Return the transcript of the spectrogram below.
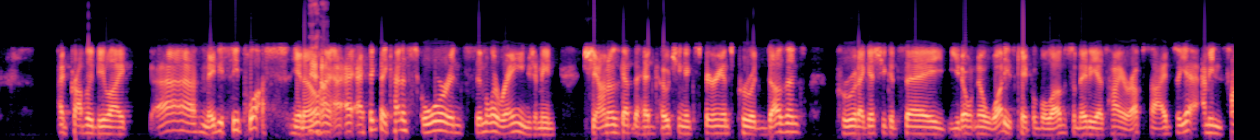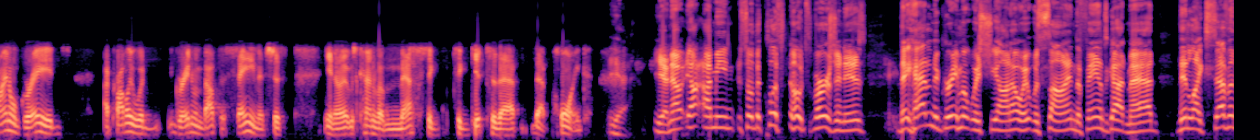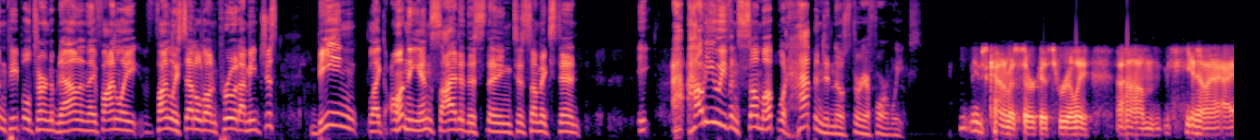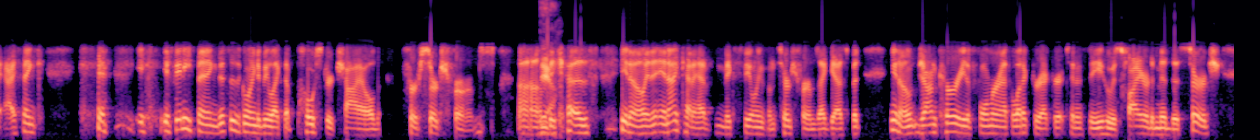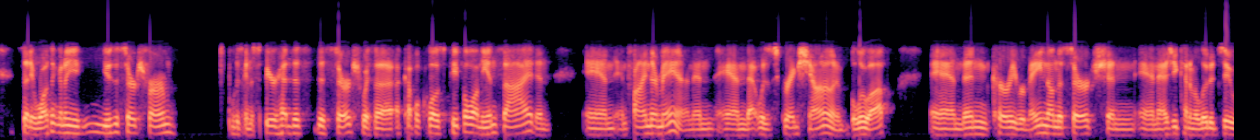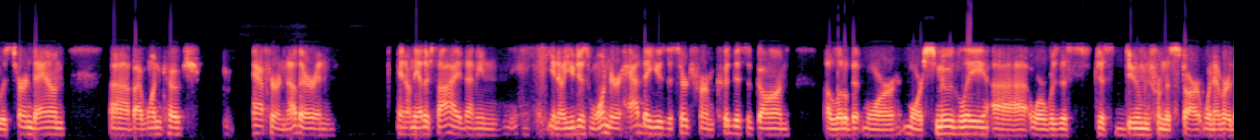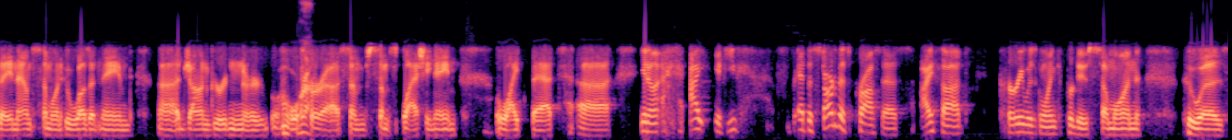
I'd probably be like, ah, maybe C plus. You know, Yeah. I, I, think they kind of score in similar range. I mean, Schiano's got the head coaching experience. Pruitt doesn't. Pruitt, I guess you could say you don't know what he's capable of, so maybe he has higher upside. So yeah, I mean, final grades, I probably would grade him about the same. It's just, you know, it was kind of a mess to to get to that that point. Yeah. Yeah. Now, I mean, so the Cliff Notes version is they had an agreement with Schiano. It was signed. The fans got mad. Then, like seven people turned him down, and they finally finally settled on Pruitt. I mean, just being like on the inside of this thing to some extent. It, how do you even sum up what happened in those three or four weeks? It was kind of a circus, really. Um, you know, I, I think if, if anything, this is going to be like the poster child for search firms um, Yeah. because you know, and, and I kind of have mixed feelings on search firms, I guess. But you know, John Currie, the former athletic director at Tennessee, who was fired amid this search, said he wasn't going to use a search firm. Was going to spearhead this this search with a, a couple close people on the inside and and and find their man. And and that was Greg Schiano and it blew up. And then Currie remained on the search. And and as you kind of alluded to was turned down uh, by one coach after another. And and on the other side I mean you know you just wonder had they used a search firm could this have gone a little bit more more smoothly uh, or was this just doomed from the start whenever they announced someone who wasn't named uh, Jon Gruden or or uh, some some splashy name like that. Uh, you know, I if you at the start of this process, I thought Currie was going to produce someone who was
